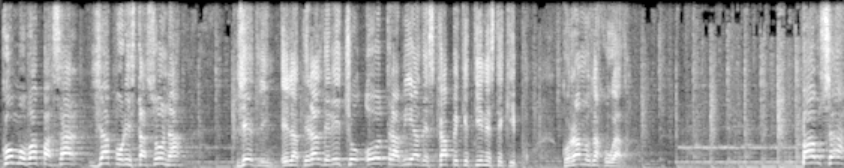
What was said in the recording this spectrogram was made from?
cómo va a pasar ya por esta zona Jetlin, el lateral derecho, otra vía de escape que tiene este equipo. Corramos la jugada. Pausa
